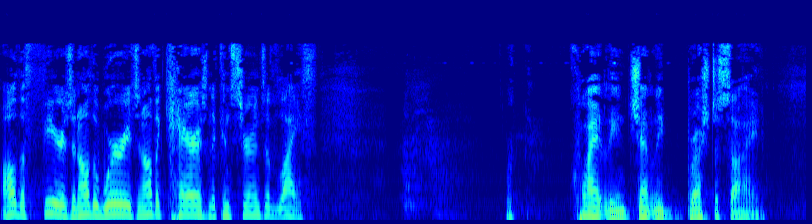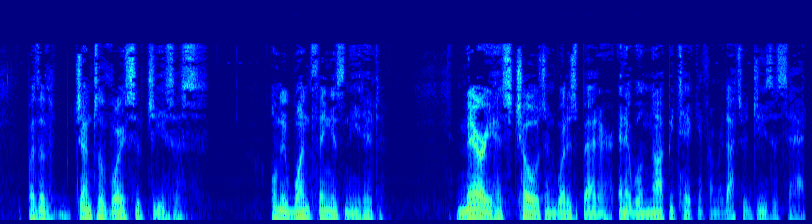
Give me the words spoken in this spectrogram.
all the fears and all the worries and all the cares and the concerns of life were quietly and gently brushed aside by the gentle voice of Jesus. Only one thing is needed. Mary has chosen what is better and it will not be taken from her. That's what Jesus said.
